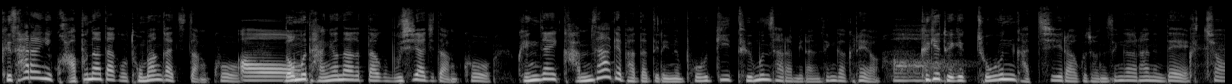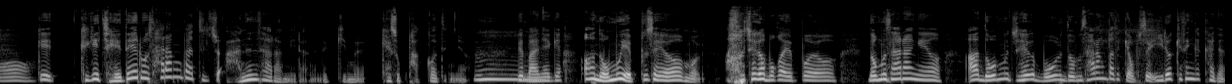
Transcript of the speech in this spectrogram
그 사랑이 과분하다고 도망가지도 않고 어. 너무 당연하다고 무시하지도 않고 굉장히 감사하게 받아들이는 보기 드문 사람이라는 생각을 해요. 어. 그게 되게 좋은 가치라고 저는 생각을 하는데 그쵸. 그게 그게 제대로 사랑받을 줄 아는 사람이라는 느낌을 계속 받거든요. 음. 근데 만약에 아 너무 예쁘세요. 뭐 아, 제가 뭐가 예뻐요. 너무 사랑해요. 아 너무 제가 뭘 너무 사랑받을 게 없어요. 이렇게 생각하면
